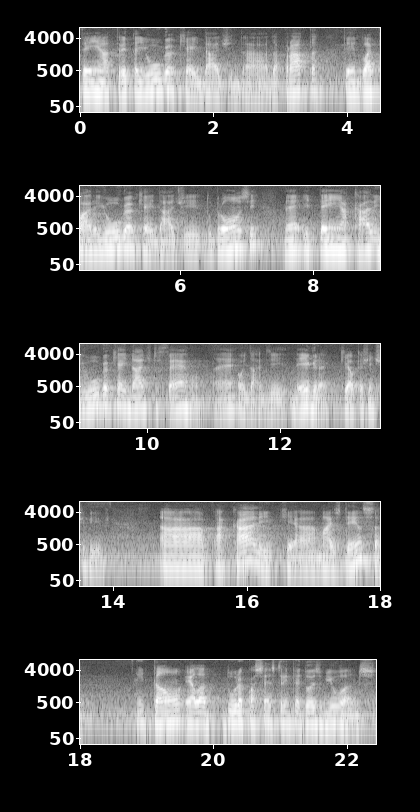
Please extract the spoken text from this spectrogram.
tem a Treta Yuga, que é a idade da, da prata, tem Dwaipara Yuga, que é a idade do bronze, né? e tem a Kali Yuga, que é a idade do ferro, né? ou idade negra, que é o que a gente vive. A, a Kali, que é a mais densa, então ela dura 432 mil anos.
